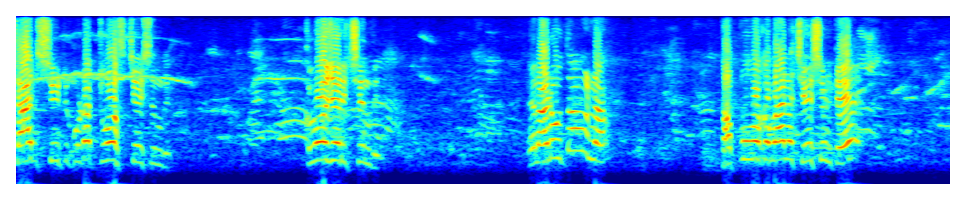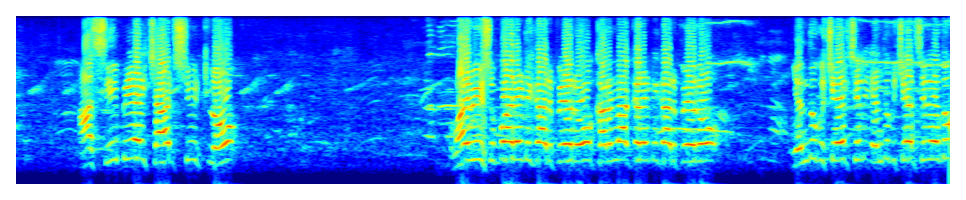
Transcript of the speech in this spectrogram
ఛార్జ్షీట్ కూడా క్లోజ్ చేసింది. క్లోజర్ ఇచ్చింది. నేను అడుగుతా ఉన్నా తప్పు ఒకవేళ చేసుంటే ఆ సిబిఐ ఛార్జ్ షీట్లో వైవి సుబ్బారెడ్డి గారి పేరు కరుణాకర్ రెడ్డి గారి పేరు. ఎందుకు చేర్చ ఎందుకు చేర్చలేదు?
